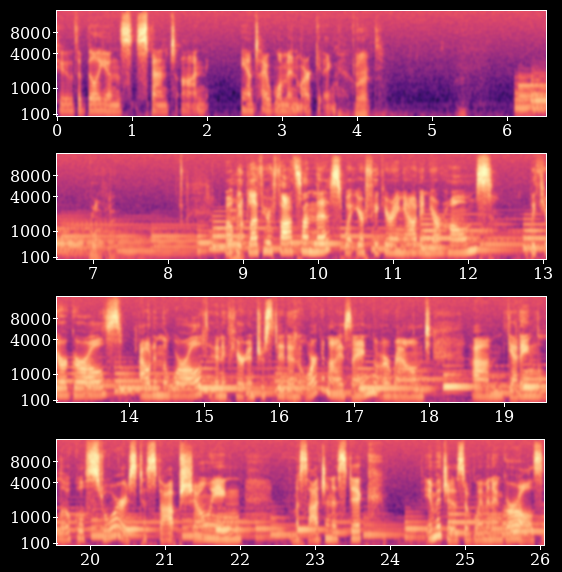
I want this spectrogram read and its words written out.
to the billions spent on anti woman marketing. Right. Right. Well, Yeah. we'd love your thoughts on this, what you're figuring out in your homes with your girls out in the world. And if you're interested in organizing around um, getting local stores to stop showing misogynistic images of women and girls,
